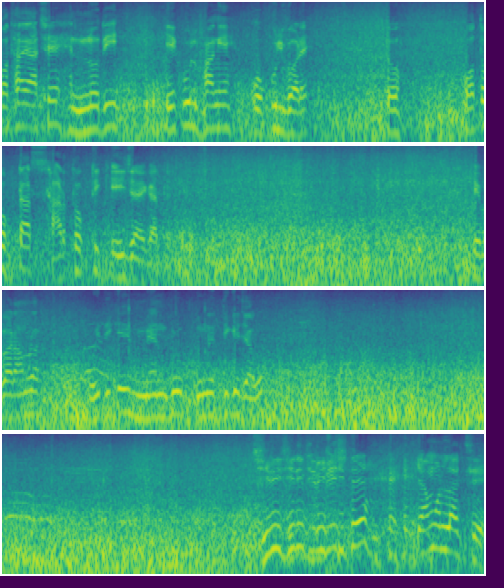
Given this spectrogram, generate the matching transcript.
কথায় আছে, নদী একুল ভাঙে, অকুল গড়ে। তো কতকটা সার্থক ঠিক এই জায়গাতে? এবার আমরা ওইদিকে ম্যানগ্রোভ বনের দিকে যাব। ঝিরি ঝিরি বৃষ্টিতে কেমন লাগছে?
